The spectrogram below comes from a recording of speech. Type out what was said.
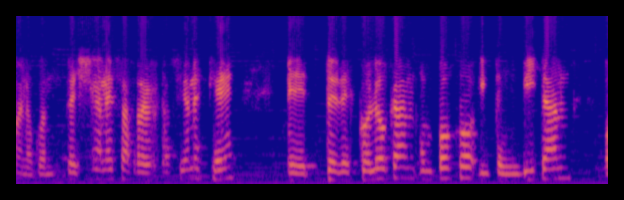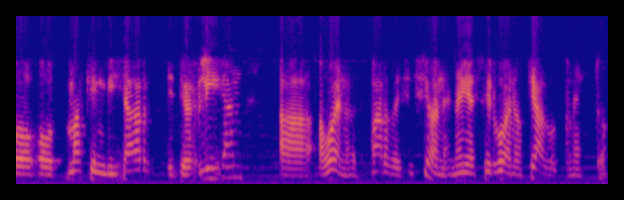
bueno cuando te llegan esas revelaciones que eh, te descolocan un poco y te invitan o, más que invitar te obligan a, bueno tomar decisiones no y decir bueno qué hago con esto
